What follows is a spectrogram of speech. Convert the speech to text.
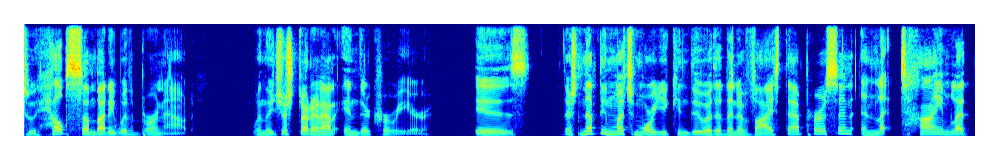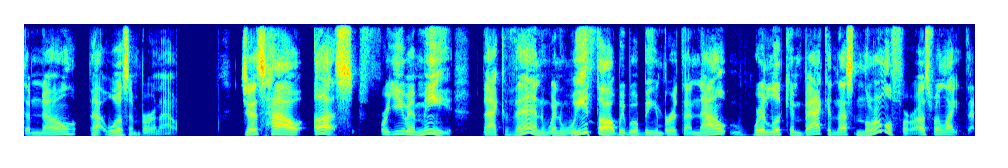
to help somebody with burnout when they just started out in their career is there's nothing much more you can do other than advise that person and let time let them know that wasn't burnout. Just how us, for you and me, back then when we thought we were being burnt out, now we're looking back and that's normal for us. We're like, that,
